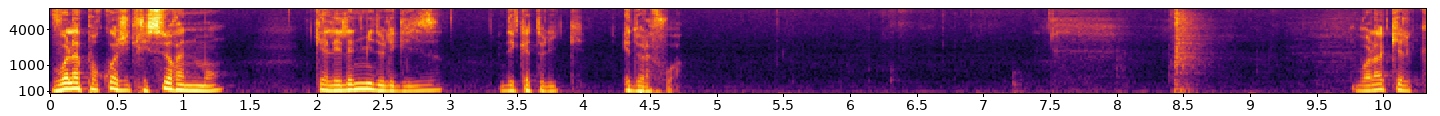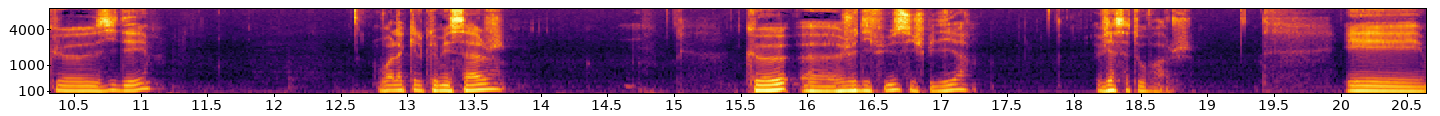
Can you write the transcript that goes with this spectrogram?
Voilà pourquoi j'écris sereinement qu'elle est l'ennemi de l'Église, des catholiques et de la foi. Voilà quelques idées, voilà quelques messages que euh, je diffuse, si je puis dire, via cet ouvrage. Et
